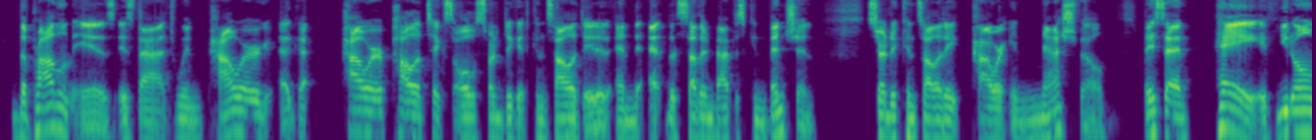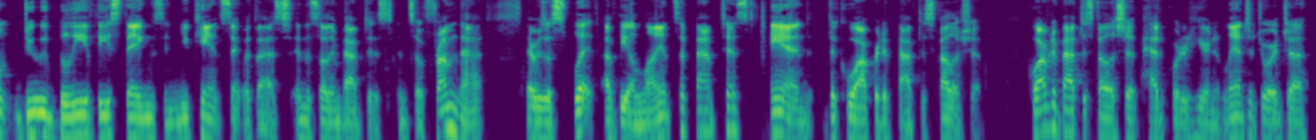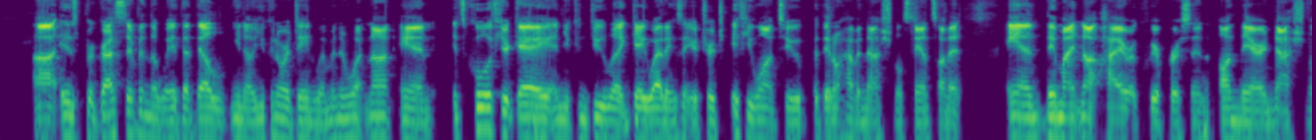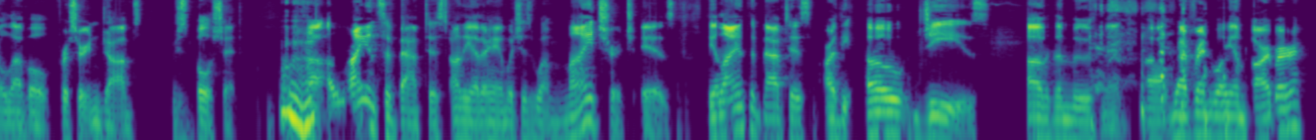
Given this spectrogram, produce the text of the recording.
The problem is is that when power uh, got- power politics all started to get consolidated, and at the Southern Baptist Convention started to consolidate power in Nashville, they said, hey, if you don't do believe these things, and you can't sit with us in the Southern Baptist. And so from that, there was a split of the Alliance of Baptists and the Cooperative Baptist Fellowship. Cooperative Baptist Fellowship, headquartered here in Atlanta, Georgia, uh, is progressive in the way that they'll, you know, you can ordain women and whatnot. And it's cool if you're gay and you can do like gay weddings at your church if you want to, but they don't have a national stance on it. And they might not hire a queer person on their national level for certain jobs, which is bullshit. Mhm. Uh, Alliance of Baptists, on the other hand, which is what my church is, the Alliance of Baptists are the OGs of the movement. Uh, Reverend William Barber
